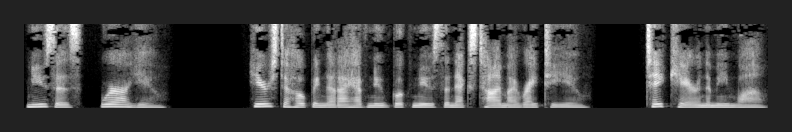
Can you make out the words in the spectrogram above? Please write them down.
Muses, where are you? Here's to hoping that I have new book news the next time I write to you. Take care in the meanwhile.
